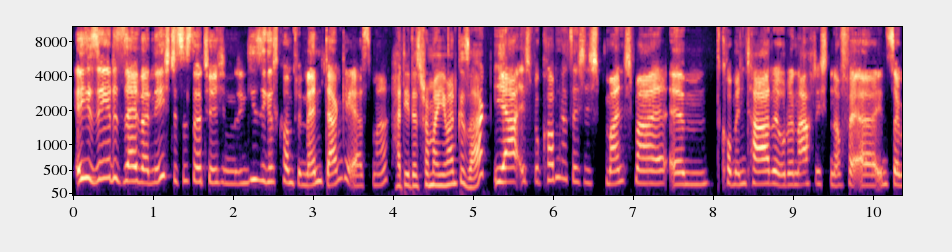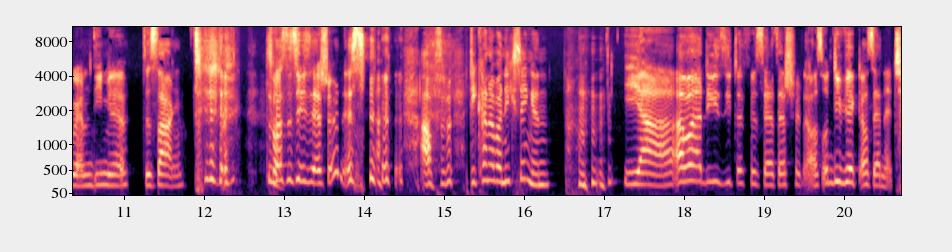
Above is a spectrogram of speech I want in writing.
Ich sehe das selber nicht. Das ist natürlich ein riesiges Kompliment. Danke erstmal. Hat dir das schon mal jemand gesagt? Ja, ich bekomme tatsächlich manchmal ähm, Kommentare oder Nachrichten auf äh, Instagram, die mir das sagen. so. Was natürlich sehr schön ist. Absolut. Die kann aber nicht singen. ja, aber die sieht dafür sehr, sehr schön aus und die wirkt auch sehr nett.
